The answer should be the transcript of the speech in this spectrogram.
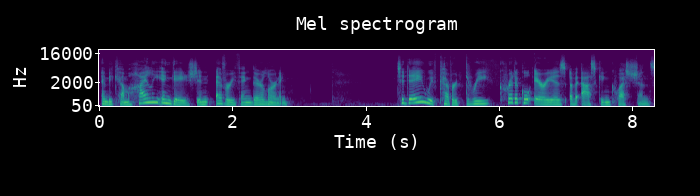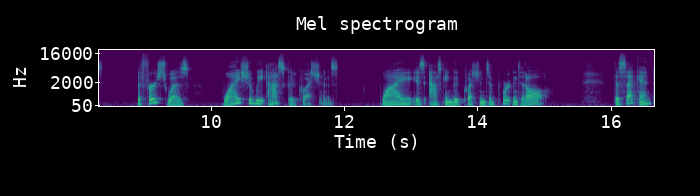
and become highly engaged in everything they're learning. Today, we've covered three critical areas of asking questions. The first was why should we ask good questions? Why is asking good questions important at all? The second,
